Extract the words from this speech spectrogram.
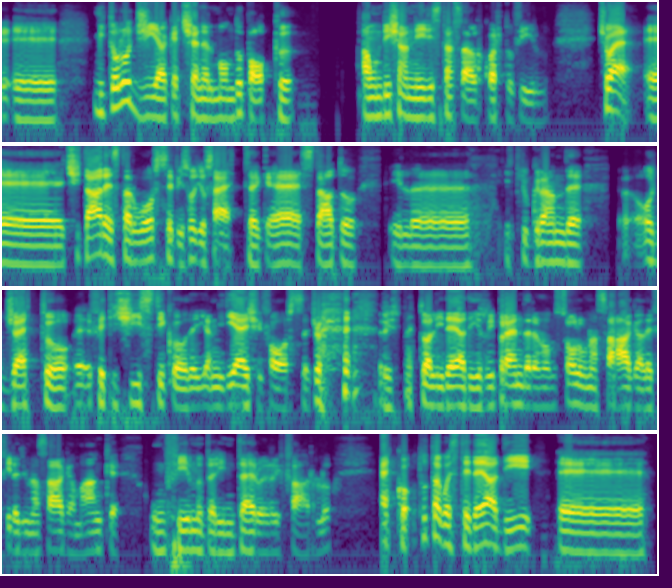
eh, mitologia che c'è nel mondo pop a 11 anni di distanza dal quarto film. Cioè, eh, citare Star Wars Episodio 7, che è stato il, il più grande eh, oggetto eh, feticistico degli anni 10 forse, cioè rispetto all'idea di riprendere non solo una saga, le file di una saga, ma anche un film per intero e rifarlo. Ecco, tutta questa idea di eh,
